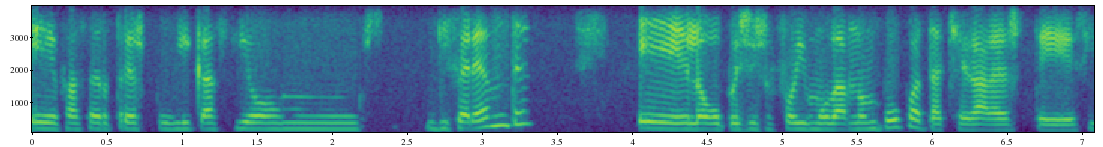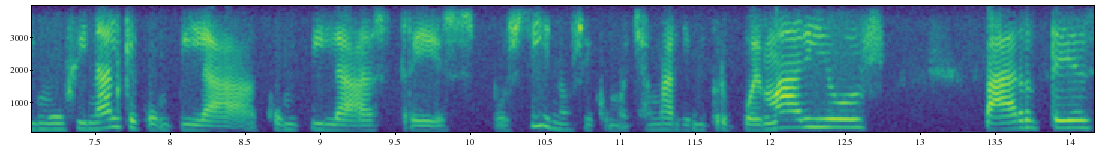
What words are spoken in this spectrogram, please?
eh, facer tres publicacións diferentes e logo pois iso foi mudando un pouco ata chegar a este simu final que compila compila as tres, pois sí, non sei como chamarlle, micropoemarios, partes,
